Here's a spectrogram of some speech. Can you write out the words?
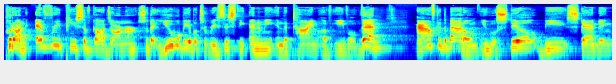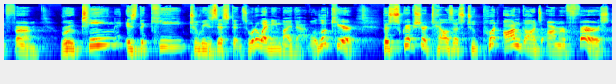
put on every piece of God's armor so that you will be able to resist the enemy in the time of evil. Then, after the battle, you will still be standing firm. Routine is the key to resistance. What do I mean by that? Well, look here. The scripture tells us to put on God's armor first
